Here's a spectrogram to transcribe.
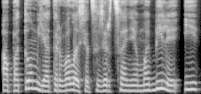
А потом я оторвалась от созерцания мобиля и...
